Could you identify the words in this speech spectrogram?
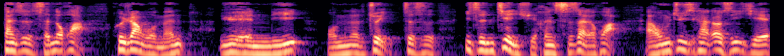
但是神的话会让我们远离我们的罪，这是一针见血、很实在的话啊！我们继续看二十一节，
